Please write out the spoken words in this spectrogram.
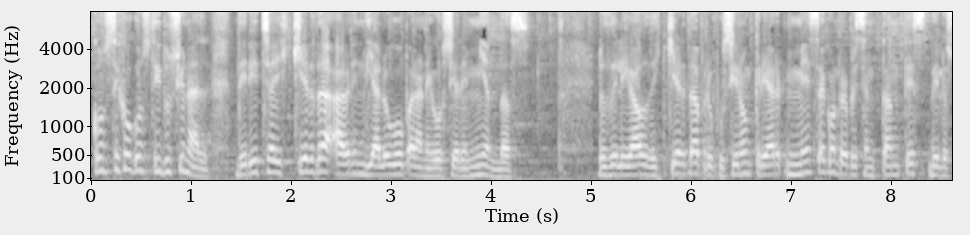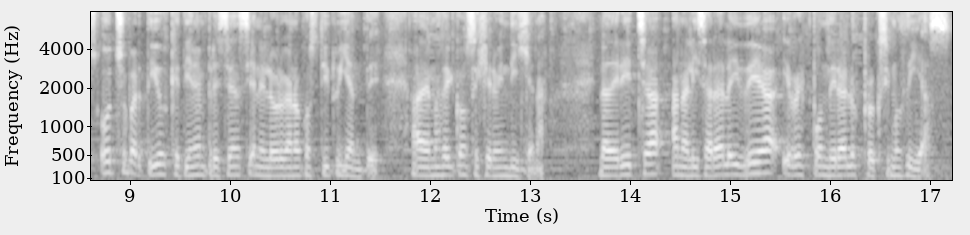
Consejo Constitucional. Derecha e izquierda abren diálogo para negociar enmiendas. Los delegados de izquierda propusieron crear mesa con representantes de los ocho partidos que tienen presencia en el órgano constituyente, además del consejero indígena. La derecha analizará la idea y responderá en los próximos días.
